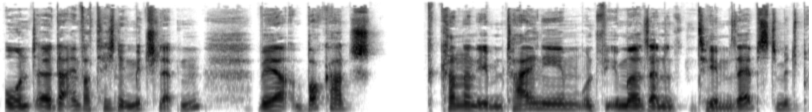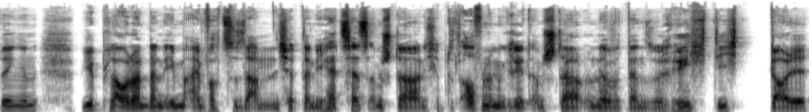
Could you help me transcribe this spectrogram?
und äh, da einfach Technik mitschleppen. Wer Bock hat, kann dann eben teilnehmen und wie immer seine Themen selbst mitbringen. Wir plaudern dann eben einfach zusammen. Ich habe dann die Headsets am Start, ich habe das Aufnahmegerät am Start und da wird dann so richtig doll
